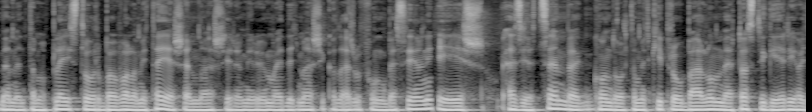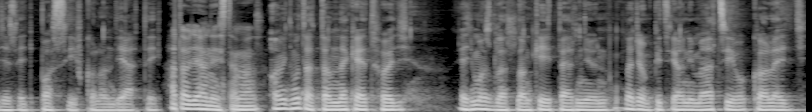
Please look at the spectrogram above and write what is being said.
bementem a Play Store-ba, valami teljesen másért, amiről majd egy másik adásban fogunk beszélni, és ez jött szembe, gondoltam, hogy kipróbálom, mert azt ígéri, hogy ez egy passzív kalandjáték. Hát ahogy elnéztem az. Amit mutattam neked, hogy egy mozdulatlan képernyőn, nagyon pici animációkkal egy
